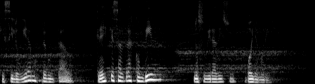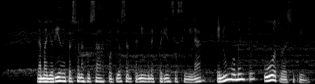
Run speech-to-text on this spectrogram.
que si le hubiéramos preguntado, ¿crees que saldrás con vida? Nos hubiera dicho, voy a morir. La mayoría de personas usadas por Dios han tenido una experiencia similar en un momento u otro de sus vidas.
